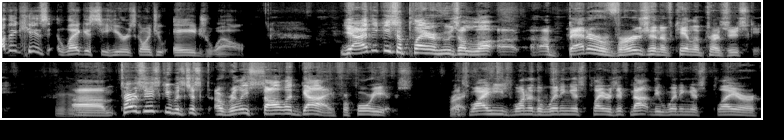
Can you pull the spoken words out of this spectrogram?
I think his legacy here is going to age well. Yeah, I think he's a player who's a lo- a better version of Caleb Tarczewski. Mm-hmm. Um, Tarczewski was just a really solid guy for four years. Right. That's why he's one of the winningest players, if not the winningest player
